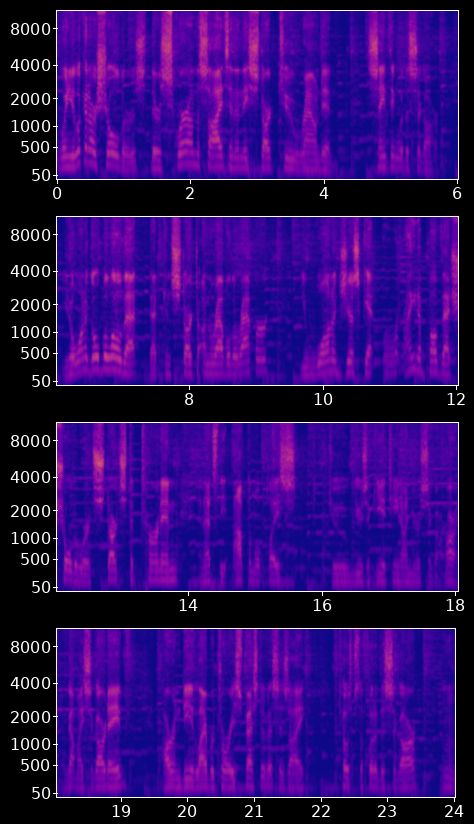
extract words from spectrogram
when you look at our shoulders, they're square on the sides and then they start to round in. Same thing with a cigar. You don't want to go below that. That can start to unravel the wrapper. You want to just get right above that shoulder where it starts to turn in, and that's the optimal place to use a guillotine on your cigar. All right, I've got my Cigar Dave R&D Laboratories Festivus as I toast the foot of this cigar. Mm.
